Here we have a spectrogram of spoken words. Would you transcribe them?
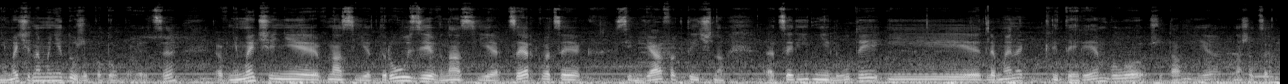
Німеччина мені дуже подобається. В Німеччині в нас є друзі, в нас є церква, це як сім'я, фактично. Це рідні люди. І для мене критерієм було, що там є наша церква.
